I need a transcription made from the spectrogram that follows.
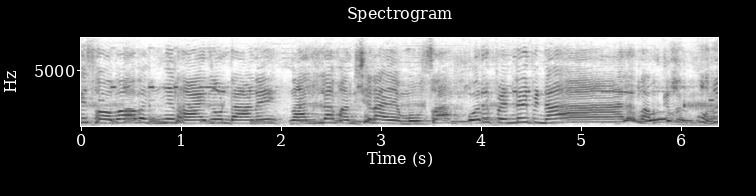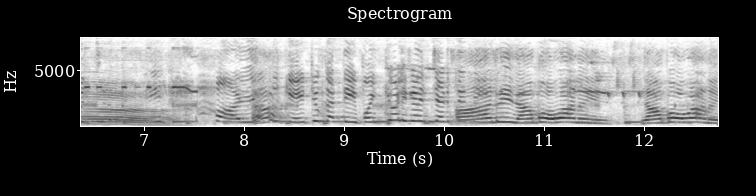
ഈ സ്വഭാവം ഇങ്ങനെ ആയതുകൊണ്ടാണ് നല്ല മനുഷ്യനായ മൂസ ഒരു പെണ്ണിന് പിന്നാലെ നടക്കുന്നത്. ആന്റി ഞാൻ പോവാണ്. ഞാൻ പോവാണ്?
